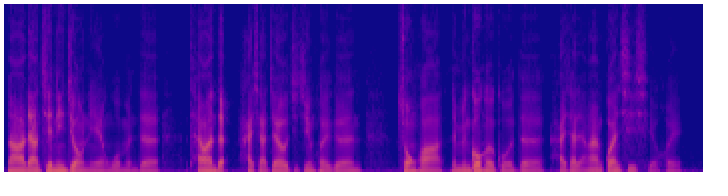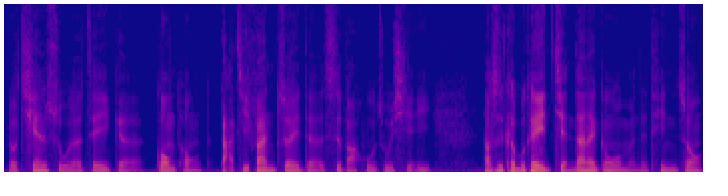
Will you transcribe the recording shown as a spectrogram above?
那两千零九年，我们的台湾的海峡交流基金会跟中华人民共和国的海峡两岸关系协会有签署了这一个共同打击犯罪的司法互助协议。老师可不可以简单的跟我们的听众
